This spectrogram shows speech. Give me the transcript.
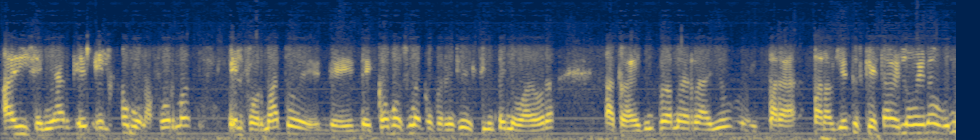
a diseñar el, el cómo, la forma, el formato de, de- de cómo es una conferencia distinta, innovadora, a través de un programa de radio eh, para, para oyentes que esta vez lo ven a uno,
